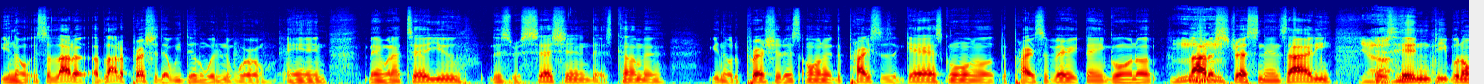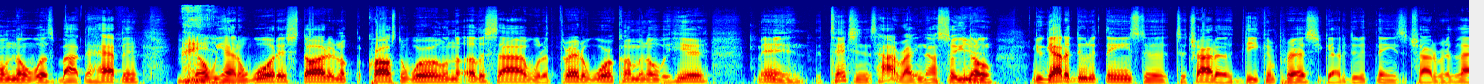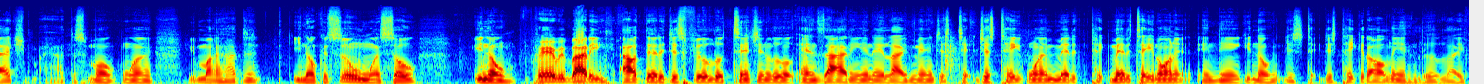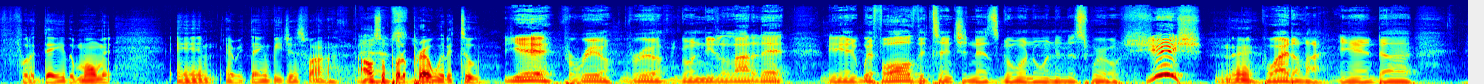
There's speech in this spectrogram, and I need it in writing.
you know, it's a lot of a lot of pressure that we're dealing with in the world. And man, when I tell you this recession that's coming, you know, the pressure that's on it, the prices of gas going up, the price of everything going up, a lot of stress and anxiety Yup. is hidden. People don't know what's about to happen. You know, we had a war that started across the world on the other side with a threat of war coming over here. Man, the tension is high right now. So, you Yeah. know, you got to do the things to, to try to decompress. You got to do the things to try to relax. You might have to smoke one. You might have to, you know, consume one. So, you know, for everybody out there that just feel a little tension, a little anxiety in their life, man, just ta just take one, meditate, meditate on it, and then you know, just ta- just take it all in. Live life for the day, the moment, and everything will be just fine. I also put a prayer with it too. Yeah, for real, for real. Going to need a lot of that. And with all the tension that's going on in this world, sheesh, Man, quite a lot. And uh,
